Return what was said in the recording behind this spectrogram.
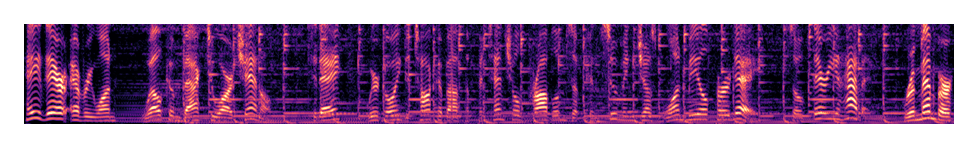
Hey there everyone, welcome back to our channel. Today, we're going to talk about the potential problems of consuming just one meal per day. So there you have it. Remember,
